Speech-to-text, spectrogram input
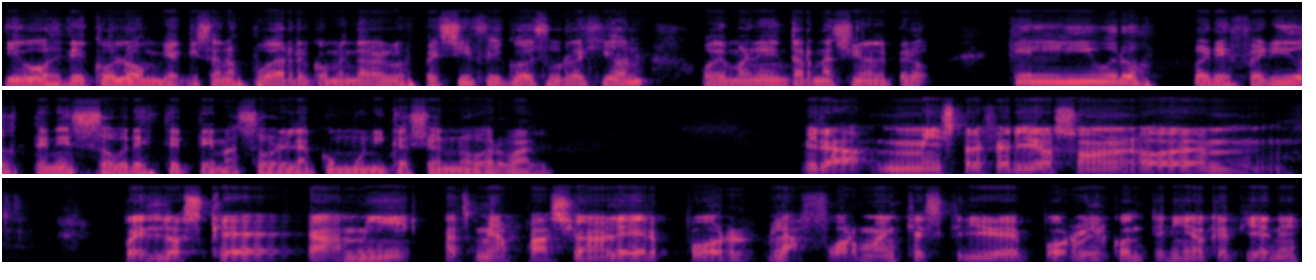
Diego es de Colombia, quizá nos pueda recomendar algo específico de su región o de manera internacional, pero ¿qué libros preferidos tenés sobre este tema, sobre la comunicación no verbal? Mira, mis preferidos son em, pues los que a mí me apasiona leer por la forma en que escribe, por el contenido que tiene,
